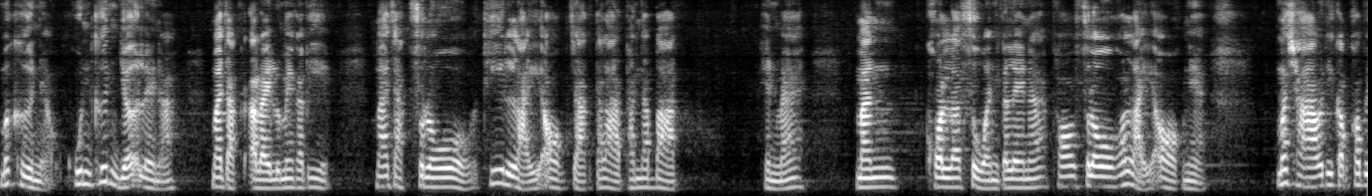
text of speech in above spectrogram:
เมื่อคืนเนี่ยหุ้นขึ้นเยอะเลยนะ มาจากอะไรรู้ไหมครับพี่ มาจากโฟลที่ไหลออกจากตลาดพันธบัตรเห็นไหมมันคนละส่วนกันเลยนะ พอโฟลเขาไหลออกเนี่ย เมื่อเช้าที่ก๊อฟเข้าไป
